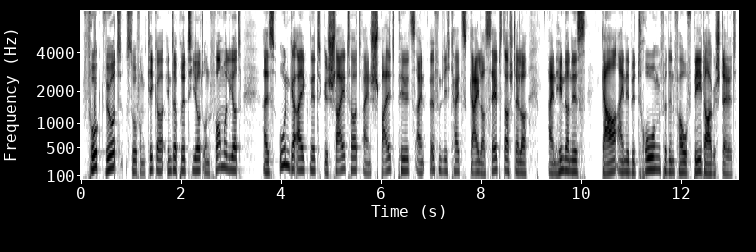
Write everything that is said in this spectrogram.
Vogt wird, so vom Kicker interpretiert und formuliert, als ungeeignet, gescheitert, ein Spaltpilz, ein öffentlichkeitsgeiler Selbstdarsteller, ein Hindernis, gar eine Bedrohung für den VfB dargestellt.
